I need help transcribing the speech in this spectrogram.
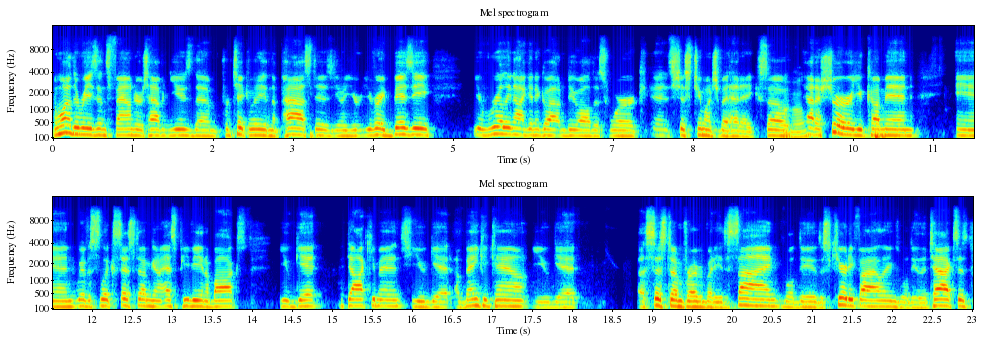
And one of the reasons founders haven't used them, particularly in the past, is you know you're you're very busy you're really not going to go out and do all this work. It's just too much of a headache. So Mhm. at Assure, you come in and we have a slick system, you know, SPV in a box. You get documents, you get a bank account, you get a system for everybody to sign. We'll do the security filings, we'll do the taxes,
